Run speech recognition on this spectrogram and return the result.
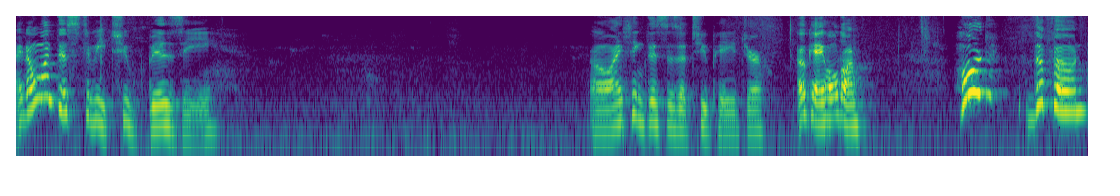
I don't want this to be too busy. Oh, I think this is a two-pager. Okay, hold on. Hold the phone.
